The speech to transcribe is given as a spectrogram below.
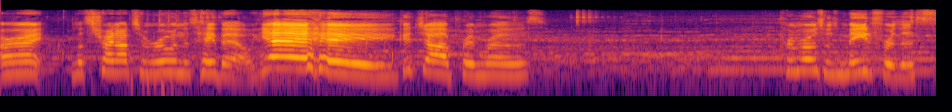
Alright, let's try not to ruin this hay bale. Yay! Good job, Primrose. Primrose was made for this.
